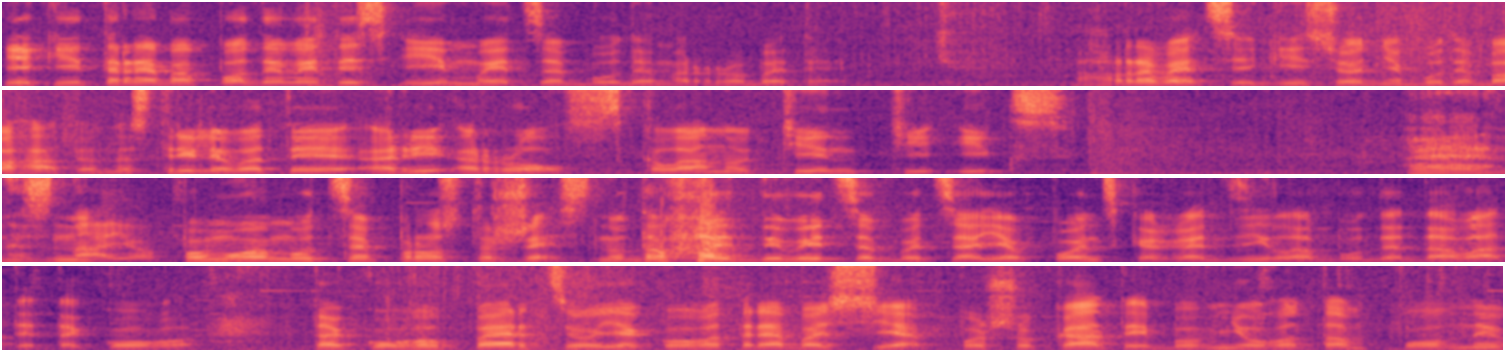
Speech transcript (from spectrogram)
який треба подивитись, і ми це будемо робити. Гравець, який сьогодні буде багато настрілювати, Рі Ролс з клану Teen TX. Е, не знаю. По-моєму, це просто жесть. Ну давай дивитися, бо ця японська гадзіла буде давати такого, такого перцю, якого треба ще пошукати, бо в нього там повний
